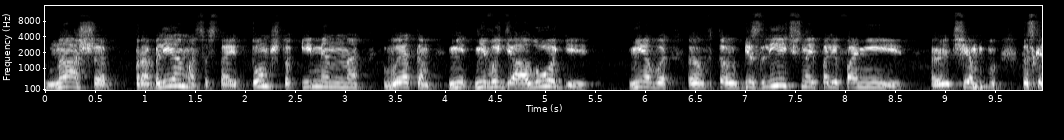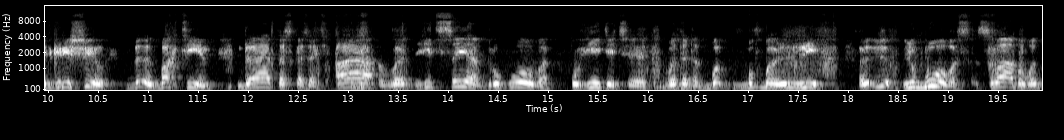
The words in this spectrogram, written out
наша проблема состоит в том, что именно в этом, не, в идеологии, не в, в безличной полифонии, чем, так сказать, грешил Бахтин, да, так сказать, а в лице другого увидеть э, вот этот лик э, любого, слабого,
